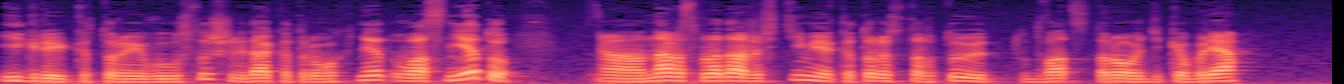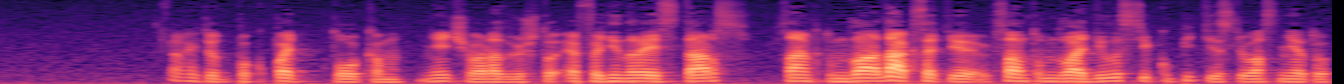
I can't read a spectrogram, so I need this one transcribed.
игры, которые вы услышали, да, которых нет, у вас нету, э, на распродаже в Стиме, которые стартуют 22 декабря. А хотят покупать толком нечего, разве что F1 Race Stars, Sanctum 2. Да, кстати, Sanctum 2 DLC купите, если у вас нету.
